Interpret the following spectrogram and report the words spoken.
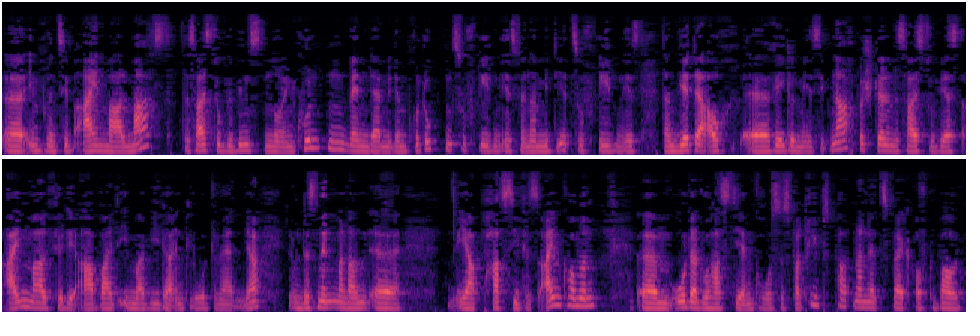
äh, im Prinzip einmal machst. Das heißt, du gewinnst einen neuen Kunden, wenn der mit den Produkten zufrieden ist, wenn er mit dir zufrieden ist, dann wird er auch äh, regelmäßig nachbestellen. Das heißt, du wirst einmal für die Arbeit immer wieder entlohnt werden. Ja? Und das nennt man dann äh, ja, passives Einkommen ähm, oder du hast dir ein großes Vertriebspartnernetzwerk aufgebaut.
